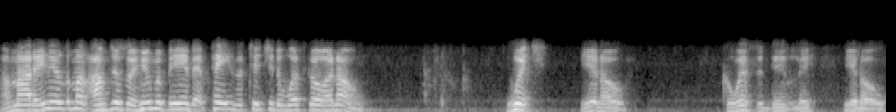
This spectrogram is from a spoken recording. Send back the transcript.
I'm not any of the them. I'm just a human being that pays attention to what's going on. Which, you know, coincidentally, you know,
